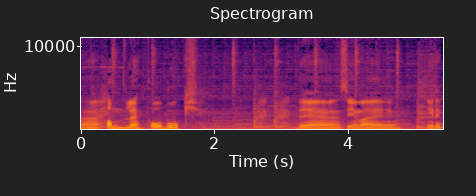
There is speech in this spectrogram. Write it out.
Eh, handle på bok. Det sier meg ingenting.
